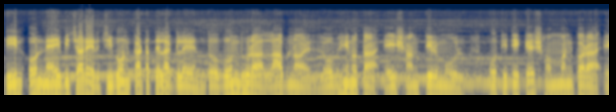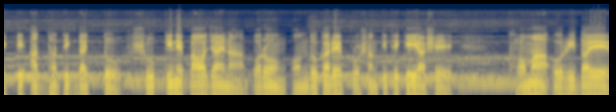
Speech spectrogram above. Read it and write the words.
দিন ও ন্যায় বিচারের জীবন কাটাতে লাগলেন। তো বন্ধুরা, লাভ নয়, লোভহীনতা এই শান্তির মূল। অতিথিকে সম্মান করা একটি আধ্যাত্মিক দায়িত্ব। সুখ কিনে পাওয়া যায় না, বরং অন্ধকারের প্রশান্তি থেকেই আসে। ক্ষমা ও হৃদয়ের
